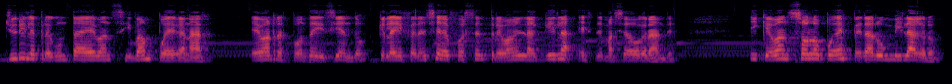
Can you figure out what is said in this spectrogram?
Yuri le pregunta a Evan si Van puede ganar. Evan responde diciendo que la diferencia de fuerza entre Van y la anguila es demasiado grande, y que Van solo puede esperar un milagro.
